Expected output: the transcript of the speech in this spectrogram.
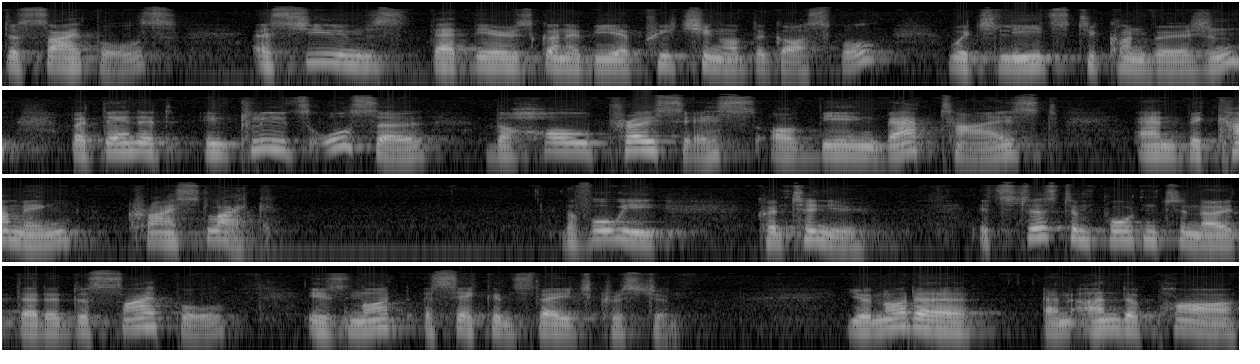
disciples assumes that there's going to be a preaching of the gospel, which leads to conversion, but then it includes also the whole process of being baptized and becoming Christ like. Before we continue, it's just important to note that a disciple is not a second stage Christian. You're not a, an under par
